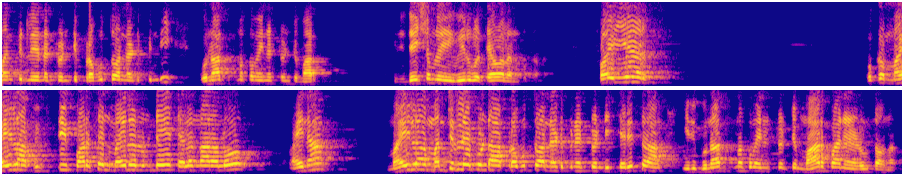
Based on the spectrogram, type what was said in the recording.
మంత్రి లేనటువంటి ప్రభుత్వం నడిపింది గుణాత్మకమైనటువంటి మార్పు. ఇది దేశంలో ఈ వీరుగా తేవాలనుకుంటున్నాను. ఫైవ్ ఇయర్స్ ఒక మహిళ ఫిఫ్టీ పర్సెంట్ మహిళలు ఉంటే తెలంగాణలో పైన మహిళా మంత్రి లేకుండా ఆ ప్రభుత్వాన్ని నడిపినటువంటి చరిత్ర ఇది గుణాత్మకమైనటువంటి మార్పు అని అడుగుతా ఉన్నాను.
